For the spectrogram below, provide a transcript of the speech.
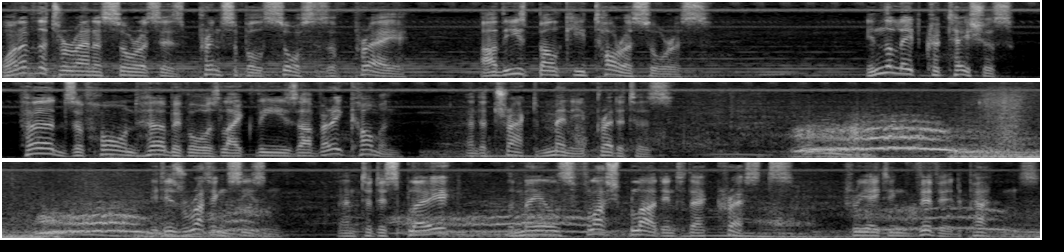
One of the Tyrannosaurus's principal sources of prey are these bulky Torosaurus. In the late Cretaceous, herds of horned herbivores like these are very common and attract many predators. It is rutting season, and to display, the males flush blood into their crests, creating vivid patterns.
